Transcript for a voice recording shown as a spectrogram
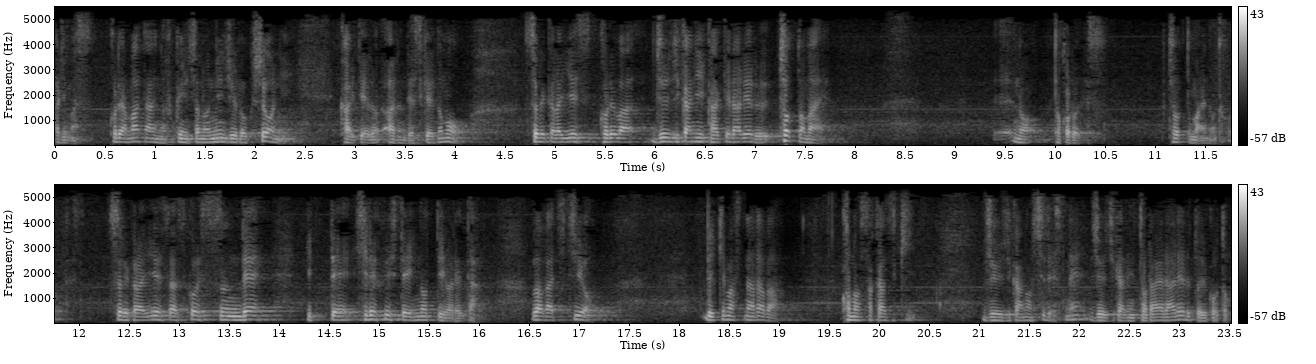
あります。これはマタイの福音書の26章に書いてあるんですけれどもそれからイエスこれは十字架にかけられるちょっと前のところです。ちょっと前のところです。それからイエスは少し進んで行ってひれ伏して祈って言われた。我が父よできますならばこの杯十字架の死ですね。十字架に捕らえられるということ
